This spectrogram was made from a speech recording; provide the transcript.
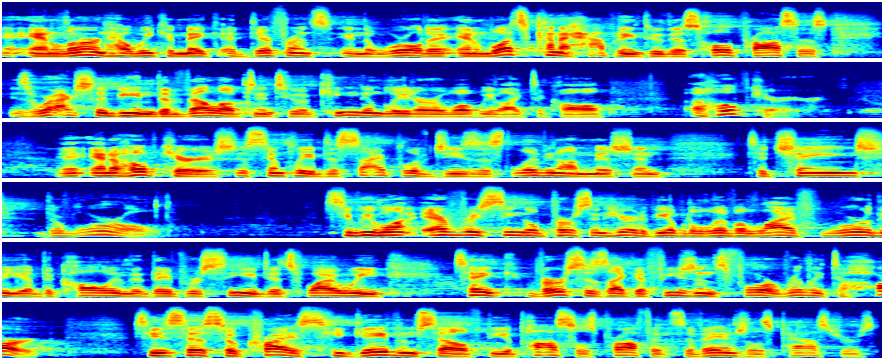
and learn how we can make a difference in the world. And what's kind of happening through this whole process is we're actually being developed into a kingdom leader, or what we like to call a hope carrier. And a hope carrier is just simply a disciple of Jesus living on mission to change the world. See, we want every single person here to be able to live a life worthy of the calling that they've received. It's why we take verses like Ephesians 4 really to heart. See, it says, So Christ, he gave himself the apostles, prophets, evangelists, pastors,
